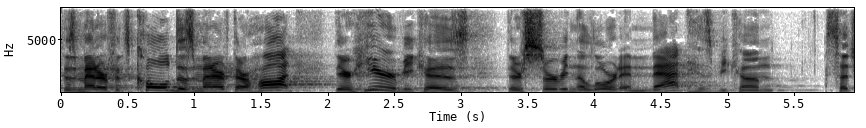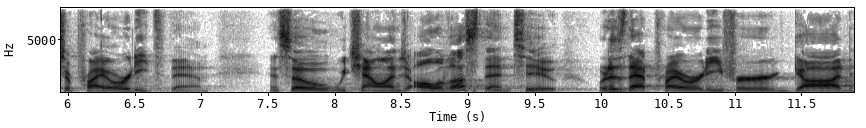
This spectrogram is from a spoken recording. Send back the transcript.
Doesn't matter if it's cold. Doesn't matter if they're hot. They're here because they're serving the Lord. And that has become such a priority to them. And so we challenge all of us then, too. What is that priority for God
